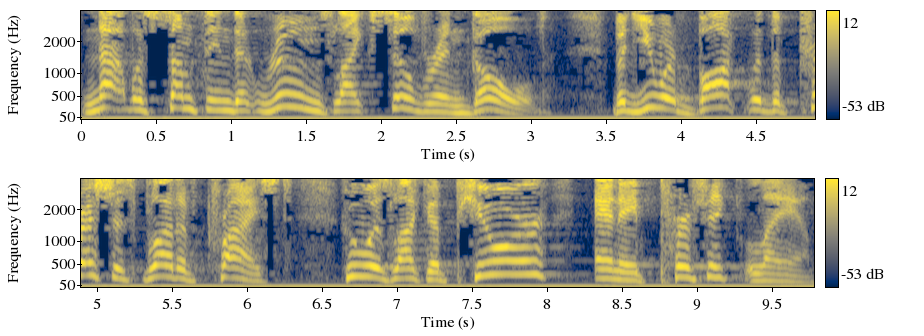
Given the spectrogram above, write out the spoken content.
not with something that ruins like silver and gold, but you were bought with the precious blood of Christ, who was like a pure and a perfect lamb.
